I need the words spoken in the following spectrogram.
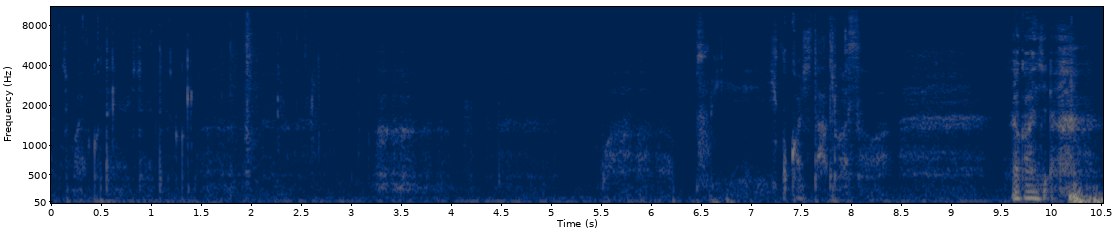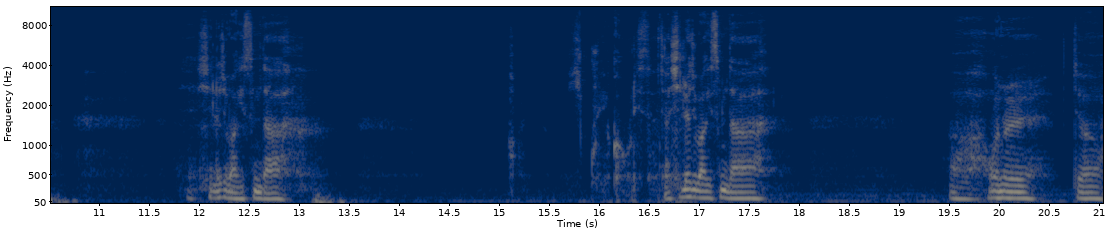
하지 말고 다녀 이전에 와 불이 입구까지 다 들어갔어 약간 이제 예, 실례 좀 하겠습니다 입구에 거울 있어 자 실례 좀 하겠습니다 어, 오늘 저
